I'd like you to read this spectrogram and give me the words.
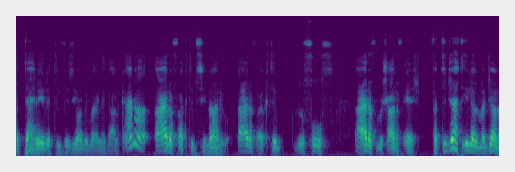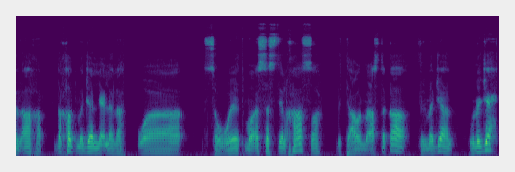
التحرير التلفزيوني ما إلى ذلك. أنا أعرف أكتب سيناريو أعرف أكتب نصوص أعرف مش عارف إيش. فاتجهت إلى المجال الآخر. دخلت مجال الإعلانات وسويت مؤسستي الخاصة. بالتعاون مع أصدقاء في المجال. ونجحت.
